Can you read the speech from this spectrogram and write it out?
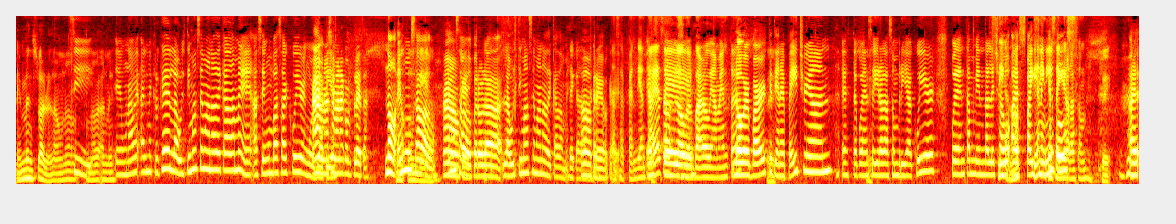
Es mensual, ¿verdad? Una, Sí, una vez al mes. eh, una vez al mes, creo que la última semana de cada mes hacen un bazar queer en Ah, Urbe a una Pie. semana completa. No, es No, un, un sábado. día. es Ah, un ok. sábado, pero la, la última semana de cada mes. De cada mes. Creo que. Sea, pendiente a Este, eso. Lover Bar, obviamente. Lover Bar, que Sí. tiene Patreon. Este, pueden seguir a la sombrilla queer. Pueden también darle Sí, chavo a nos Spicy tienen Nipples. que seguir a la sombra. Sí. a-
